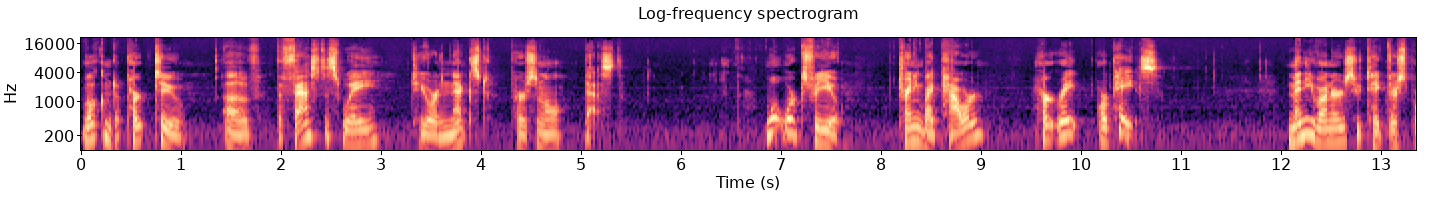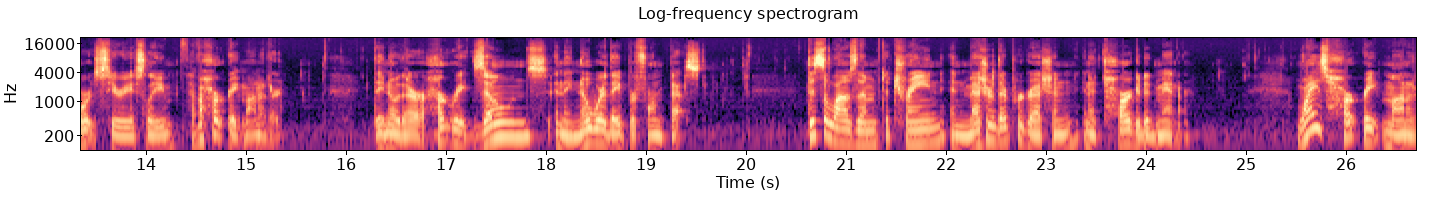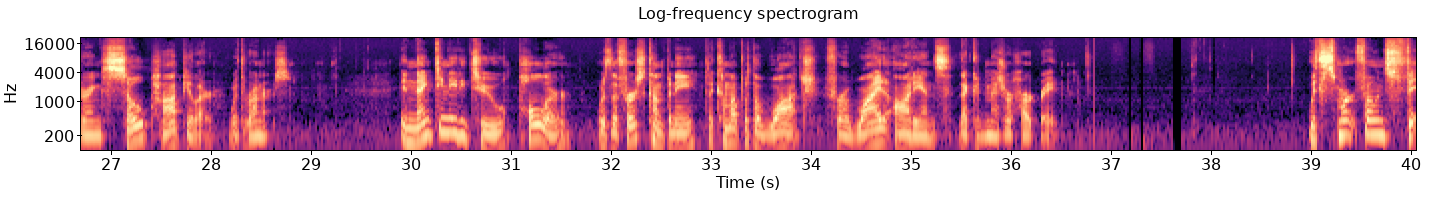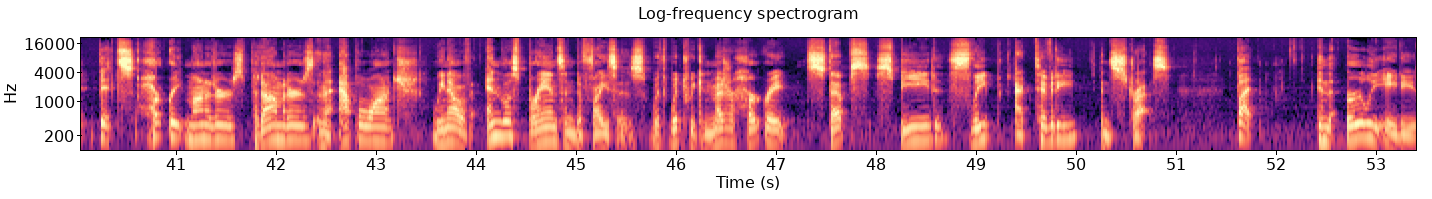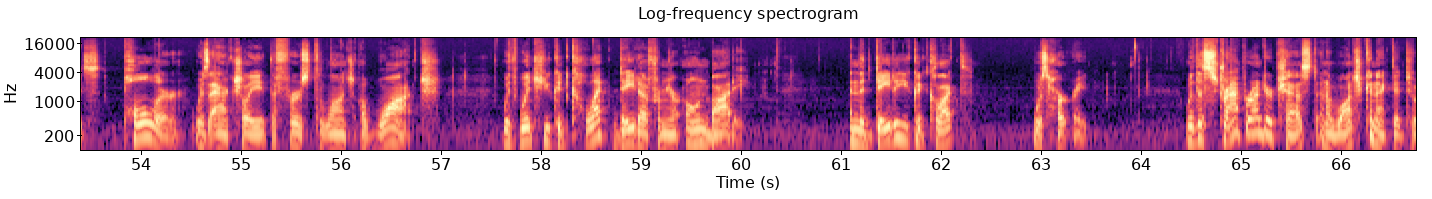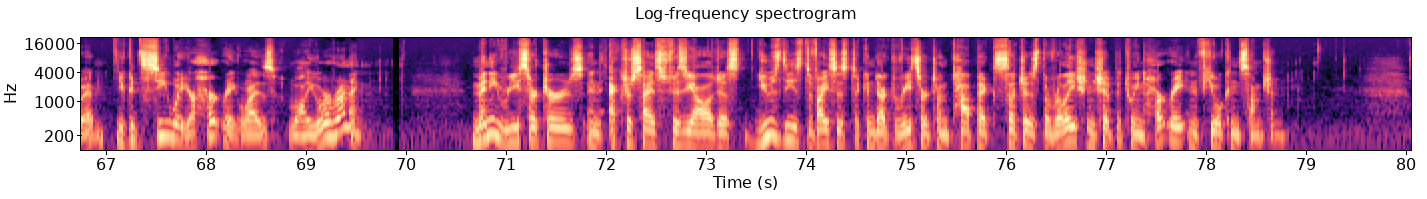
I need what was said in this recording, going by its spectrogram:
Welcome to part two of the fastest way to your next personal best. What works for you? Training by power, heart rate, or pace? Many runners who take their sport seriously have a heart rate monitor. They know their heart rate zones and they know where they perform best. This allows them to train and measure their progression in a targeted manner. Why is heart rate monitoring so popular with runners? In 1982, Polar was the first company to come up with a watch for a wide audience that could measure heart rate. With smartphones, Fitbits, heart rate monitors, pedometers, and the Apple Watch, we now have endless brands and devices with which we can measure heart rate, steps, speed, sleep, activity, and stress. But in the early 80s, Polar was actually the first to launch a watch with which you could collect data from your own body. And the data you could collect was heart rate. With a strap around your chest and a watch connected to it, you could see what your heart rate was while you were running. Many researchers and exercise physiologists use these devices to conduct research on topics such as the relationship between heart rate and fuel consumption.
